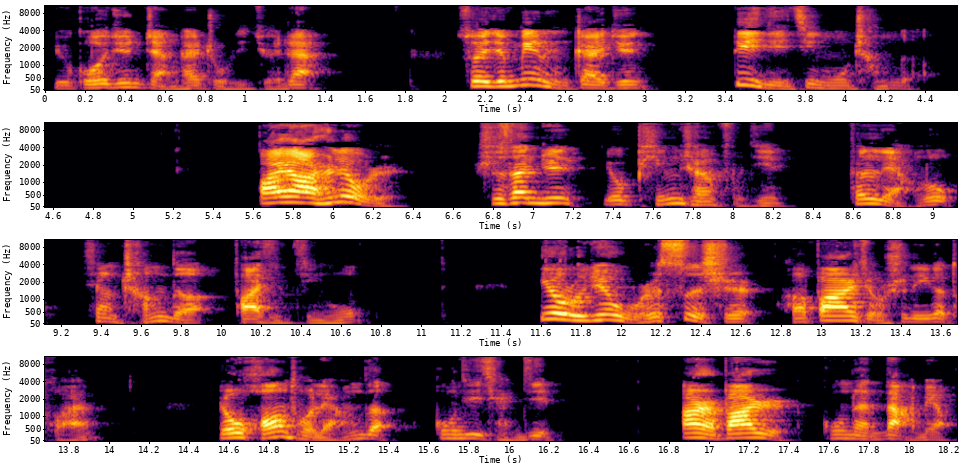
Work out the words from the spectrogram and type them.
与国军展开主力决战，所以就命令该军立即进攻承德。八月二十六日，十三军由平泉附近分两路向承德发起进攻，右路军五十四师和八十九师的一个团由黄土梁子攻击前进。二十八日攻占大庙，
